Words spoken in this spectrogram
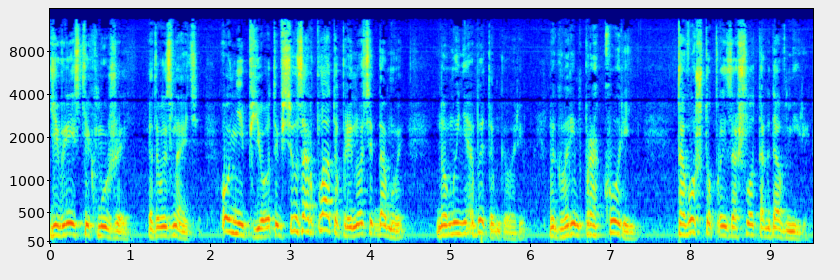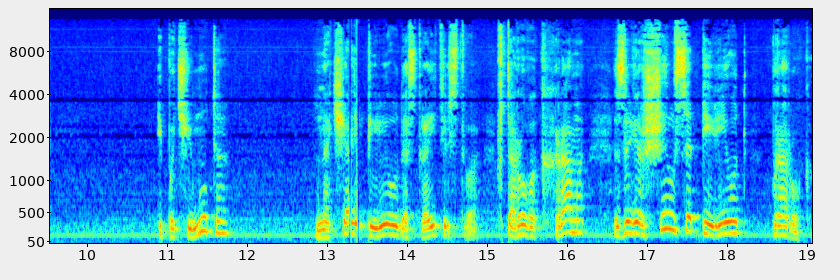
еврейских мужей. Это вы знаете. Он не пьет и всю зарплату приносит домой. Но мы не об этом говорим. Мы говорим про корень того, что произошло тогда в мире. И почему-то в начале периода строительства второго храма завершился период пророков.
